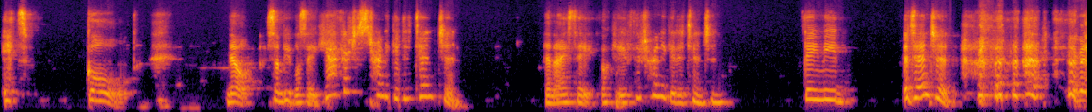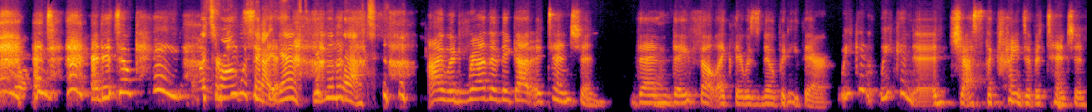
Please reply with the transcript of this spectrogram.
it's gold. Now some people say yeah they're just trying to get attention. And i say okay if they're trying to get attention they need attention. and, and it's okay. What's wrong with that? Get, yes, give them that. I would rather they got attention than yeah. they felt like there was nobody there. We can we can adjust the kinds of attention,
